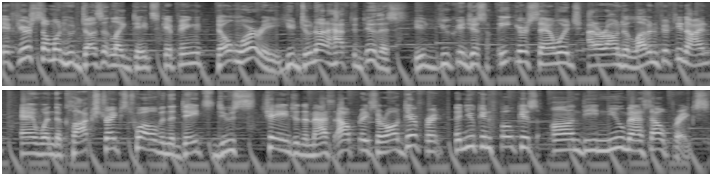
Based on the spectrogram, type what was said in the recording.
if you're someone who doesn't like date skipping, don't worry. You do not have to do this. You, you can just eat your sandwich at around 11.59. And when the clock strikes 12 and the dates do change and the mass outbreaks are all different, then you can focus on the new mass outbreaks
